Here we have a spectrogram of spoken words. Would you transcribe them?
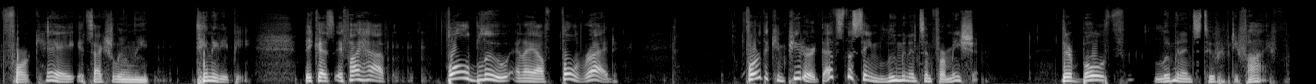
4K, it's actually only 1080p. Because if I have full blue and I have full red, for the computer, that's the same luminance information. They're both luminance 255.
